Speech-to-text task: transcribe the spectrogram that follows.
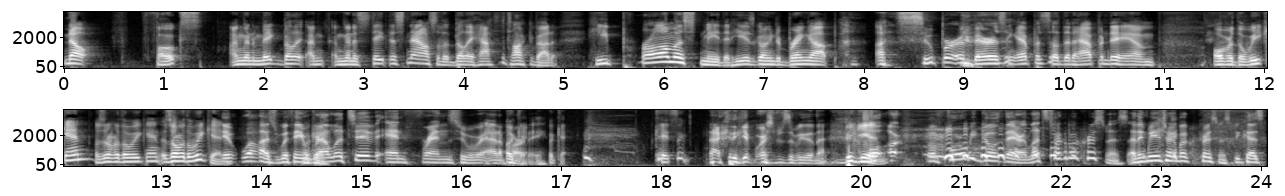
now, folks, I'm gonna make Billy. I'm I'm gonna state this now so that Billy has to talk about it. He promised me that he is going to bring up a super embarrassing episode that happened to him over the weekend. Was it over the weekend? It was over the weekend. It was with a Okay. relative and friends who were at a party. okay. Okay. Okay. So Not going to get more specific than that. Begin. Well, uh, before we go there, let's talk about Christmas. I think we need to talk about Christmas because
